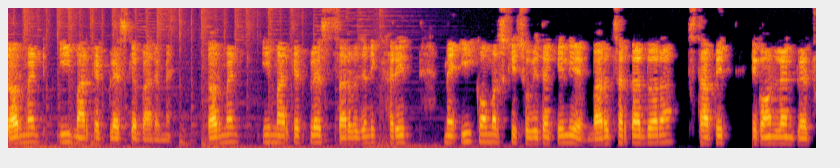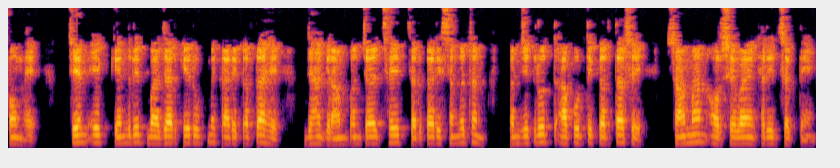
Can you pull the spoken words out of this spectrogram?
government e market place के बारे में। गवर्नमेंट ई मार्केट प्लेस सार्वजनिक खरीद में ई कॉमर्स की सुविधा के लिए भारत सरकार द्वारा स्थापित एक ऑनलाइन प्लेटफॉर्म है, जेम एक केंद्रित बाज़ार के रूप में कार्य करता है, जहाँ ग्राम पंचायत सहित सरकारी संगठन पंजीकृत आपूर्तिकर्ता से सामान और सेवाएँ खरीद सकते हैं।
